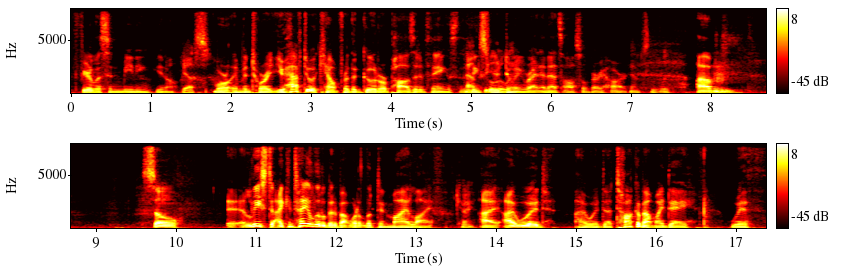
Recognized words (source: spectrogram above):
fearless and meaning you know Yes. moral inventory you have to account for the good or positive things the things that you're doing right and that's also very hard Absolutely. um so at least i can tell you a little bit about what it looked in my life Okay. i i would i would uh, talk about my day with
